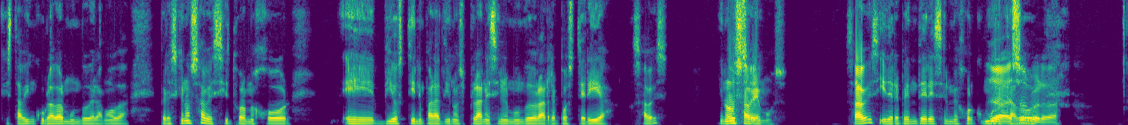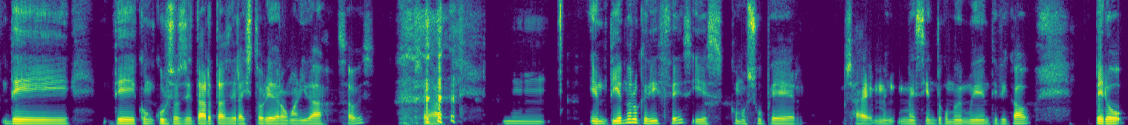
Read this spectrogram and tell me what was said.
que está vinculado al mundo de la moda. Pero es que no sabes si tú a lo mejor eh, Dios tiene para ti unos planes en el mundo de la repostería, ¿sabes? Y no lo sí. sabemos, ¿sabes? Y de repente eres el mejor Ya, eso es comunicador verdad. de, de concursos de tartas de la historia de la humanidad, ¿sabes? O sea, mm, entiendo lo que dices y es como súper, o sea, me, me siento como muy identificado, pero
